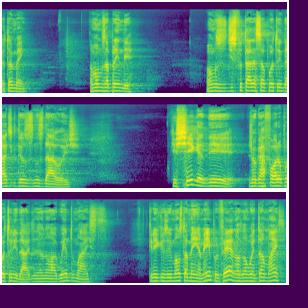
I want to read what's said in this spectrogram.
Eu também. Então vamos aprender. Vamos desfrutar dessa oportunidade que Deus nos dá hoje. Porque chega de jogar fora a oportunidade, né? eu não aguento mais. Creio que os irmãos também, amém? Por fé, nós não aguentamos mais.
